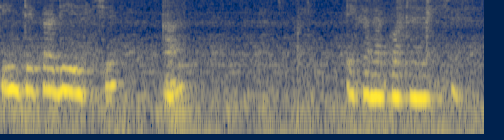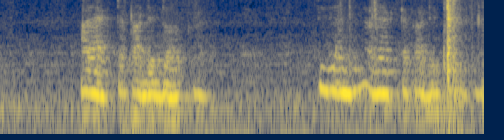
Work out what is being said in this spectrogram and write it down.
তিনটে কার্ডই এসছে। এখানে কটা এসছে? আর একটা কার্ডের দরকার। অ্যাঞ্জেল আর একটা কার্ডের প্রয়োজন।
